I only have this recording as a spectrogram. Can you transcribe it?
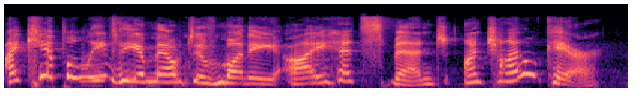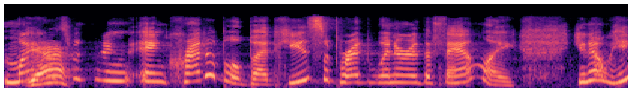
I can't believe the amount of money I had spent on childcare. My Yes. husband's in- incredible, but he's the breadwinner of the family. You know, he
